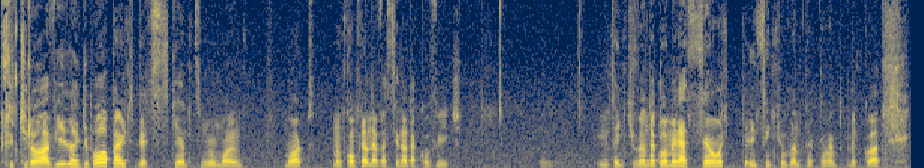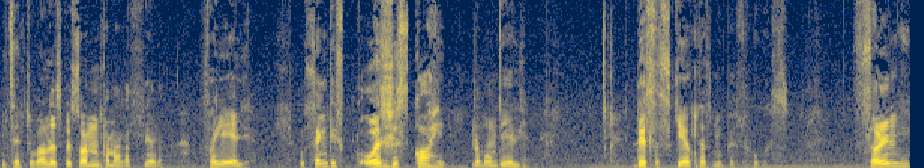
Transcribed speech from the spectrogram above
que tirou a vida de boa parte desses 500 mil mortos. Não comprando a vacina da Covid. Incentivando aglomeração, incentivando tratamento precoce, incentivando as pessoas a não tomar vacina. Foi ele. O sangue hoje escorre na mão dele. Dessas 500 mil pessoas. Sangue.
